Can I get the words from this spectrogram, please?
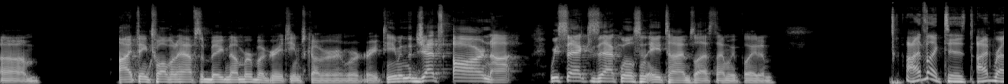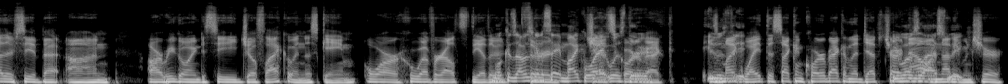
Um, I think 12 and a half is a big number, but great teams cover and we're a great team. And the Jets are not. We sacked Zach Wilson eight times last time we played him. I'd like to. I'd rather see a bet on. Are we going to see Joe Flacco in this game, or whoever else the other? Well, 'cause I was gonna say Mike White Jets was their- quarterback. he Is Mike the- White the second quarterback on the depth chart now? I'm not week. even sure.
